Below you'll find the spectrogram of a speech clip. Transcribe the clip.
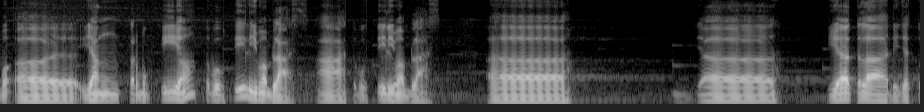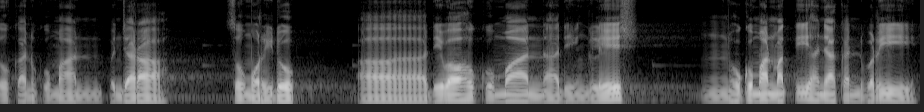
uh, yang terbukti ya terbukti 15 ah terbukti 15 uh, uh, dia telah dijatuhkan hukuman penjara seumur hidup uh, di bawah hukuman uh, di English hmm, hukuman mati hanya akan diberi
